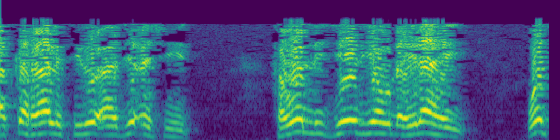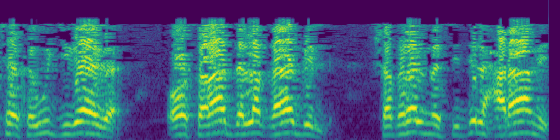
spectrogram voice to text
aad ka raalli tihid oo aad jeceshihid fawalli jeediyow dheh ilaahay wejhaka wejigaaga oo salaada la qaabil shadral masjidilxaraami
